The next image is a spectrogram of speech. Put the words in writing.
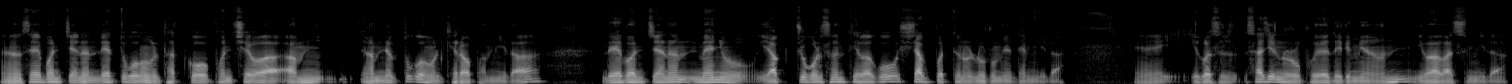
어, 세 번째는 넷뚜껑을 닫고 본체와 압력 뚜껑을 결합합니다. 네 번째는 메뉴 약죽을 선택하고 시작 버튼을 누르면 됩니다. 이것을 사진으로 보여드리면 이와 같습니다.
